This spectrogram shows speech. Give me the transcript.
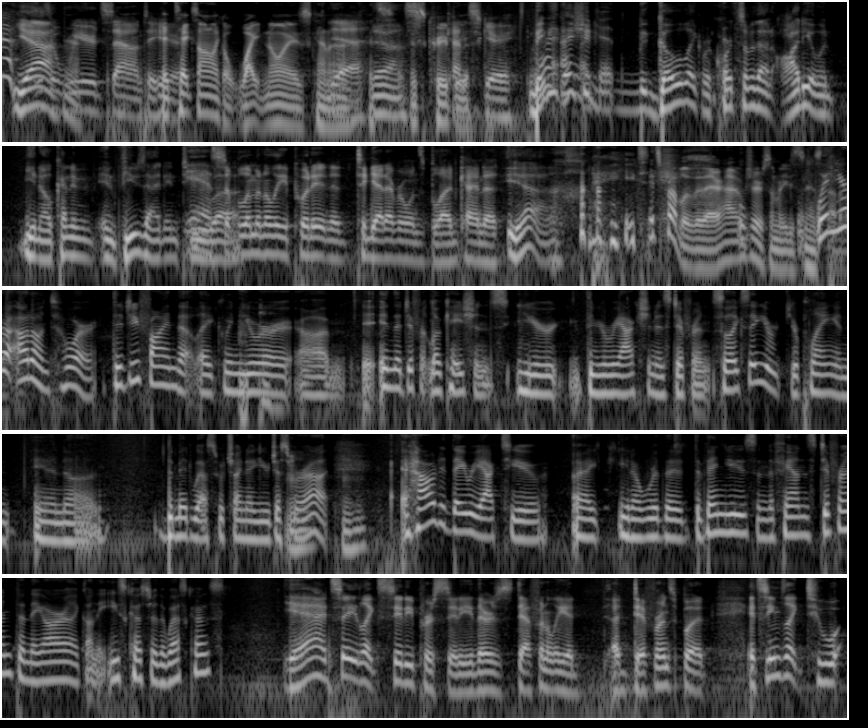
yeah. is a weird sound to hear. It takes on like a white noise kind of. Yeah. it's, Yeah. it's creepy. kind of scary. Maybe Yeah, you guys I like should it. go like record some of that audio and you know kind of infuse that into Yeah, uh, subliminally put it in, to get everyone's blood kind of. yeah. Right. It's probably there. I'm sure somebody just has when you're out on tour, did you find that like when you were um, in the different locations, your your reaction is different? So like say you're you're playing in in uh, the Midwest, which I know you just were at. How did they react to you? Like you know, were the the venues and the fans different than they are like on the East Coast or the West Coast? Yeah, I'd say like city per city, there's definitely a, a difference, but it seems like two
